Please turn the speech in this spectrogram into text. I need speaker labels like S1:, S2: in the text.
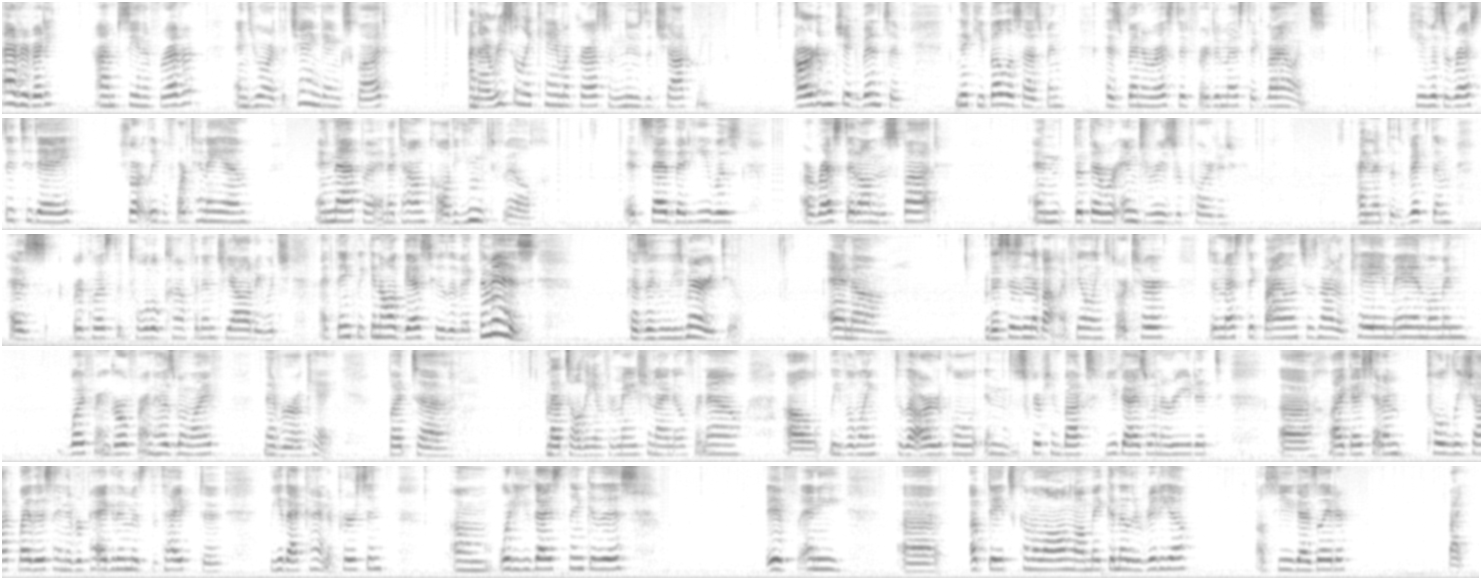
S1: Hi everybody, I'm Cena Forever, and you are the Chain Gang Squad. And I recently came across some news that shocked me. Artem Chigvintsev, Nikki Bella's husband, has been arrested for domestic violence. He was arrested today, shortly before 10 a.m., in Napa in a town called Yountville. It said that he was arrested on the spot and that there were injuries reported and that the victim has requested total confidentiality, which I think we can all guess who the victim is because of who he's married to. And um, this isn't about my feelings towards her. Domestic violence is not okay. Man, woman, boyfriend, girlfriend, husband, wife, never okay. But uh, that's all the information I know for now. I'll leave a link to the article in the description box if you guys want to read it. Uh, like I said, I'm totally shocked by this. I never pegged him as the type to be that kind of person. Um, what do you guys think of this? If any uh, updates come along, I'll make another video. I'll see you guys later. Bye.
